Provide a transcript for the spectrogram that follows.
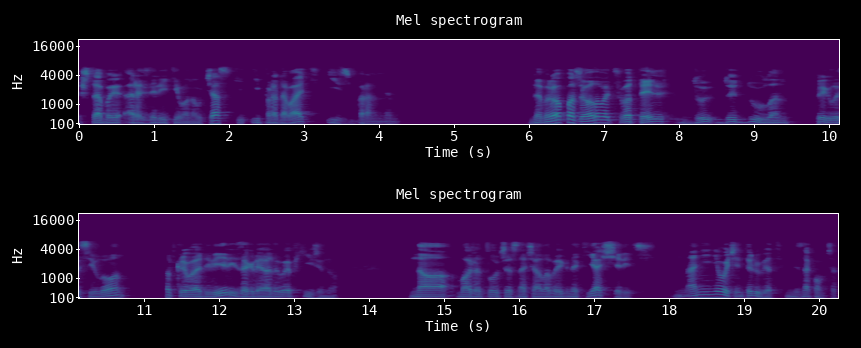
чтобы разделить его на участки и продавать избранным. «Добро пожаловать в отель Д Дулан», — пригласил он, открывая дверь и заглядывая в хижину. «Но, может, лучше сначала выгнать ящериц? Они не очень-то любят незнакомцев».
